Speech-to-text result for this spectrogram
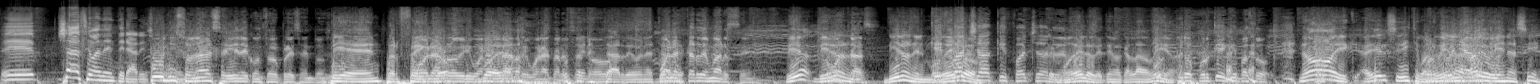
Eh, ya se van a enterar. en. Publizonal se viene con sorpresa entonces. Bien, perfecto. Hola Rodri, buenas Bueno, tardes, buenas tardes a buenas todos. tardes, buenas tardes. Buenas tardes, Marce. ¿Vieron, vieron, ¿Cómo estás? ¿vieron el ¿Qué modelo? facha, qué facha El de modelo Marce? que tengo acá al lado ¿Por- mío. ¿Pero por qué? ¿Qué pasó? No, y a él se viste cuando viene a radio viene así.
